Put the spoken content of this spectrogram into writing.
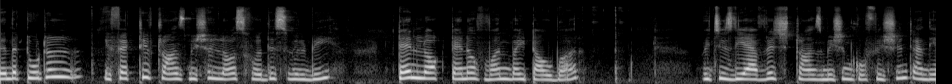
Then the total effective transmission loss for this will be 10 log 10 of 1 by tau bar which is the average transmission coefficient and the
